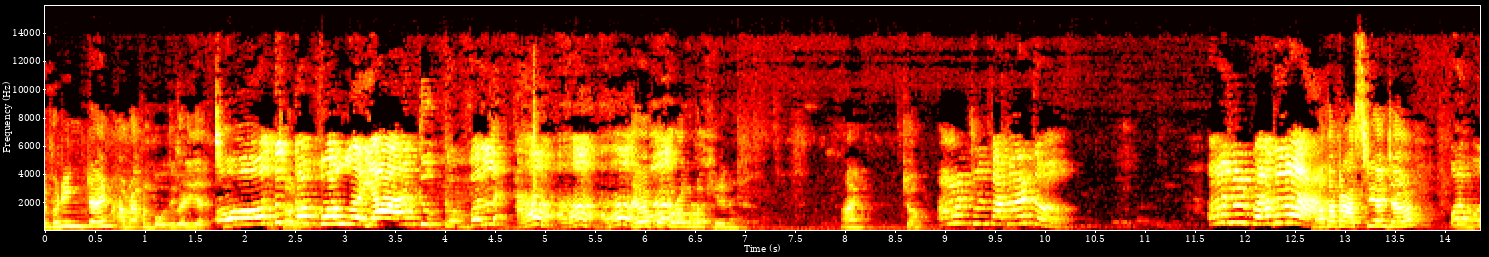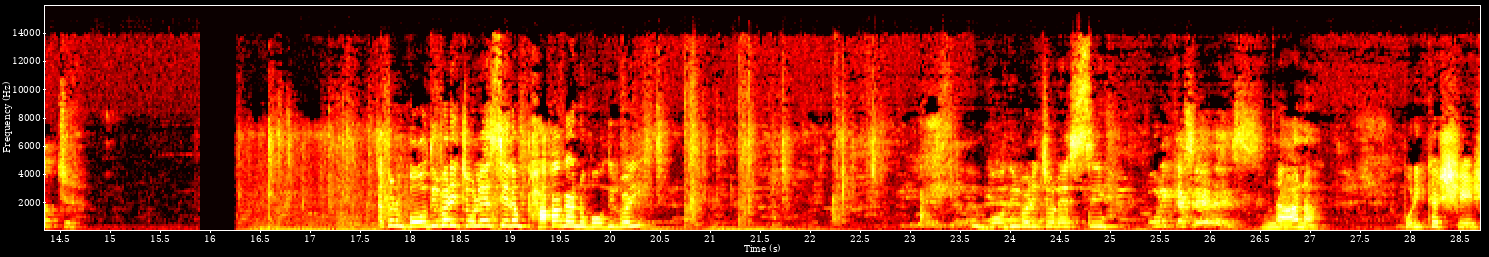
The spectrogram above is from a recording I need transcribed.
ইভিনিং টাইম আমরা এখন বৌদি বাড়ি যাচ্ছি। চলো। এবার পকোড়াগুলো খেয়ে নে। আয় চ। মাথাটা আশ্রি আয় যা। এখন বৌদির বাড়ি চলে এসেছি এরকম ফাঁকা কেন বৌদির বাড়ি? বৌদির বাড়ি চলে এসেছি। পরীক্ষা শেষ? না না। পরীক্ষা শেষ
